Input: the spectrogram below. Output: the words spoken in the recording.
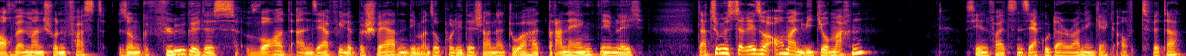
auch wenn man schon fast so ein geflügeltes Wort an sehr viele Beschwerden, die man so politischer Natur hat, dranhängt, nämlich dazu müsste Rezo auch mal ein Video machen. Ist jedenfalls ein sehr guter Running Gag auf Twitter.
